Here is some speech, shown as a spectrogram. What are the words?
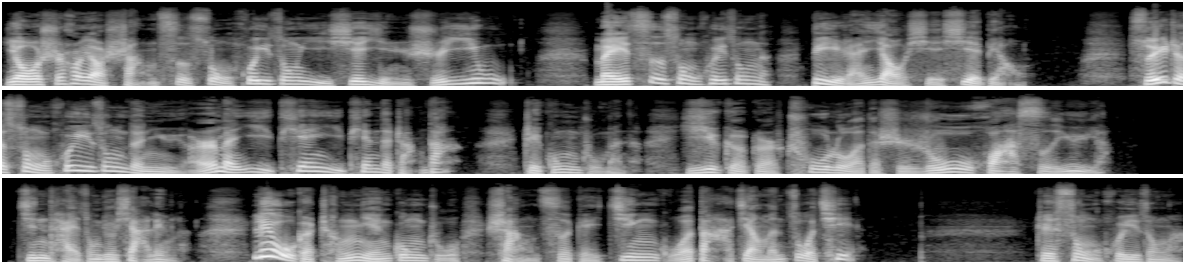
有时候要赏赐宋徽宗一些饮食衣物。每次宋徽宗呢，必然要写谢表。随着宋徽宗的女儿们一天一天的长大，这公主们呢，一个个出落的是如花似玉呀。金太宗就下令了，六个成年公主赏赐给金国大将们做妾。这宋徽宗啊，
